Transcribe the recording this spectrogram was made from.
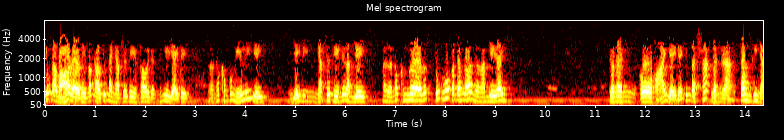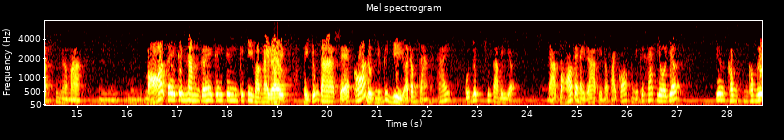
chúng ta bỏ rồi thì bắt đầu chúng ta nhập sự thiền thôi. Như vậy thì à, nó không có nghĩa lý gì. Vậy đi nhập sự thiền để làm gì? Hay là nó không nghe, nó tút hút ở trong đó thì làm gì đây? Cho nên cô hỏi vậy để chúng ta xác định rằng trong khi nhập à, mà bỏ cái cái năm, cái cái cái cái chi phần này rồi thì chúng ta sẽ có được những cái gì ở trong trạng thái của lúc chúng ta bây giờ? Đã bỏ cái này ra thì nó phải có những cái khác vô chứ chứ không không lý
